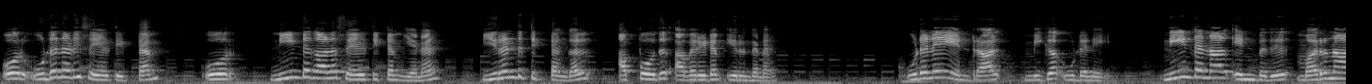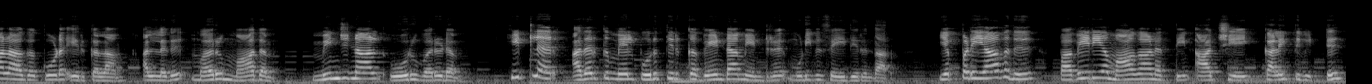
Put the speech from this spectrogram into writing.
ஓர் உடனடி செயல் திட்டம் ஓர் நீண்டகால செயல் திட்டம் என இரண்டு திட்டங்கள் அப்போது அவரிடம் இருந்தன. உடனே என்றால் மிக உடனே. நீண்ட நாள் என்பது மறுநாளாக கூட இருக்கலாம் அல்லது மறு மாதம் மிஞ்சினால் ஒரு வருடம். ஹிட்லர் அதற்கு மேல் பொறுத்திருக்க வேண்டாம் என்று முடிவு செய்திருந்தார். எப்படியாவது பவேரிய மாகாணத்தின் ஆட்சியை கலைத்துவிட்டு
